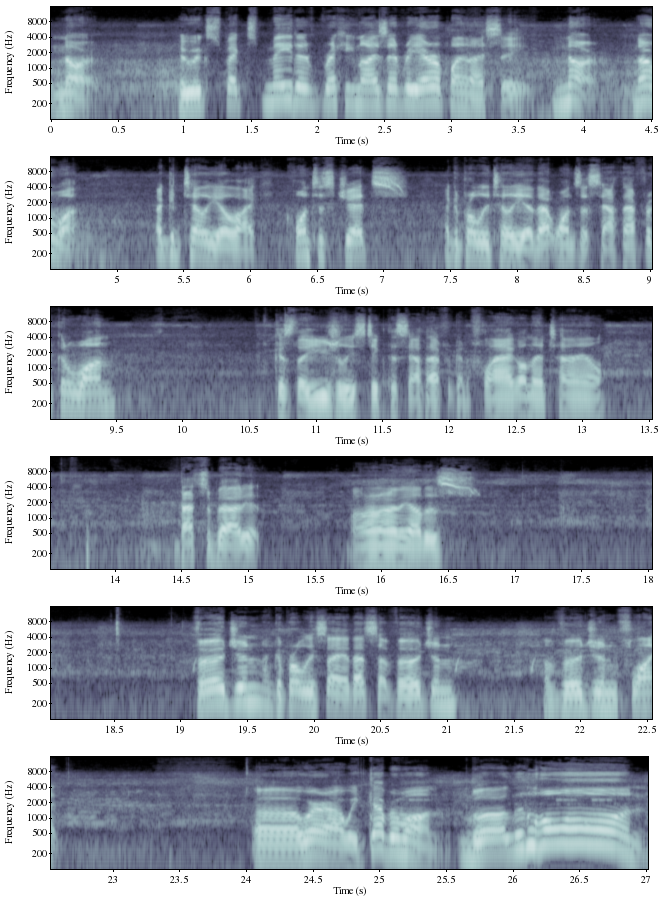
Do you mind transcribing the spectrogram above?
No. Who expects me to recognize every aeroplane I see? No, no one. I could tell you like Qantas jets. I could probably tell you that one's a South African one because they usually stick the South African flag on their tail. That's about it. I don't know the others. Virgin, I could probably say that's a Virgin, a Virgin flight. Uh, where are we? Gabumon, the little horn.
